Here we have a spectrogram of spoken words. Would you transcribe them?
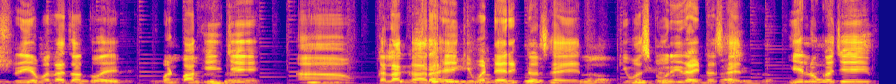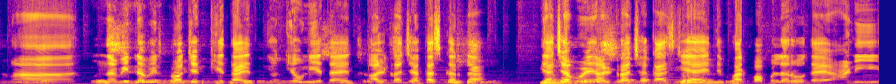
श्रेय मला जातोय. पण बाकी जे कलाकार आहे किंवा डायरेक्टर्स आहेत किंवा स्टोरी रायटर्स आहेत हे लोक जे नवीन नवीन प्रोजेक्ट घेत आहेत घेऊन येत आहेत अल्ट्रा झकास करता त्याच्यामुळे अल्ट्रा झकास जे आहे ते फार पॉप्युलर होत आहे आणि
